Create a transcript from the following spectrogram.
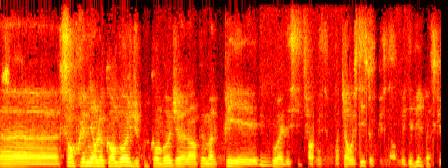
euh, sans prévenir le Cambodge. Du coup, le Cambodge euh, l'a un peu mal pris et du Mm. coup a décidé de fermer ses frontières aussi. Sauf que c'est un peu débile parce que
